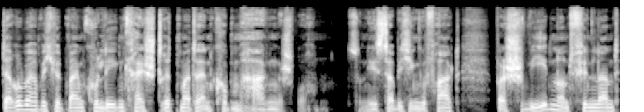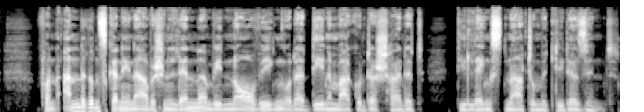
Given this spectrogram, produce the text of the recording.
Darüber habe ich mit meinem Kollegen Kai Strittmatter in Kopenhagen gesprochen. Zunächst habe ich ihn gefragt, was Schweden und Finnland von anderen skandinavischen Ländern wie Norwegen oder Dänemark unterscheidet, die längst NATO-Mitglieder sind.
